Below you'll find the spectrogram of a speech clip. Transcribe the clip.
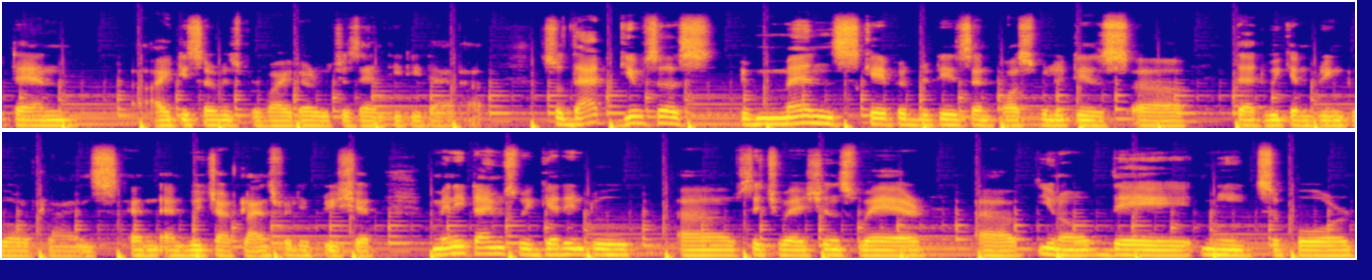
10 IT service provider, which is NTT Data. So that gives us immense capabilities and possibilities uh, that we can bring to our clients and, and which our clients really appreciate. Many times we get into uh, situations where uh, you know they need support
